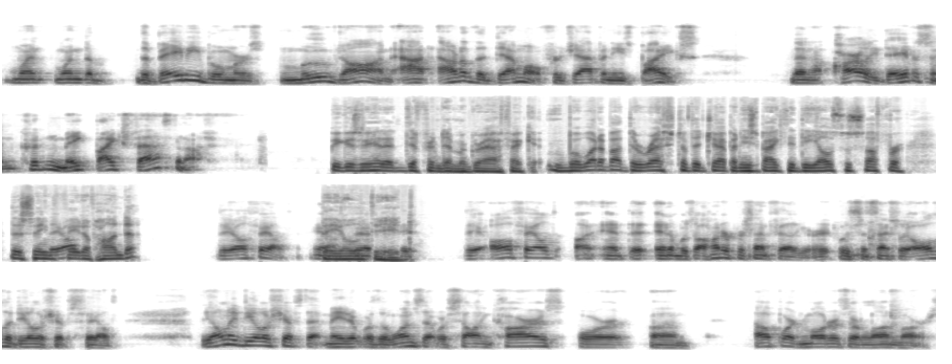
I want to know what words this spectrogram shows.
when when the the baby boomers moved on out out of the demo for Japanese bikes, then Harley Davidson couldn't make bikes fast enough because we had a different demographic. But what about the rest of the Japanese bikes? Did they also suffer the same they fate all, of Honda? They all failed. They all they, did. They, they, all failed, uh, and, and it was 100% failure. It was essentially all the dealerships failed. The only dealerships that made it were the ones that were selling cars or um, outboard motors or lawnmowers.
